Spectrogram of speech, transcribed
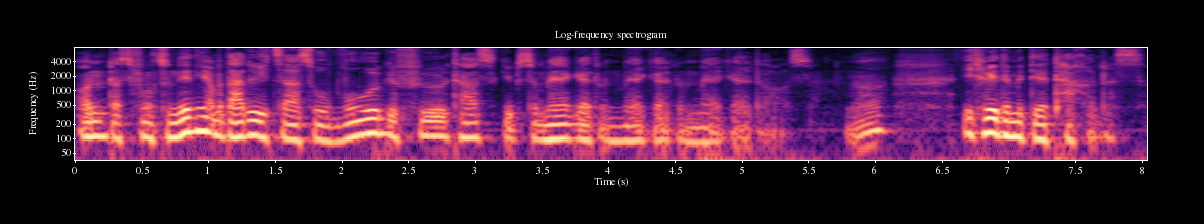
und das funktioniert nicht, aber dadurch, dass du so wohl gefühlt hast, gibst du mehr Geld und mehr Geld und mehr Geld aus. Ja? Ich rede mit dir Tacheles.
